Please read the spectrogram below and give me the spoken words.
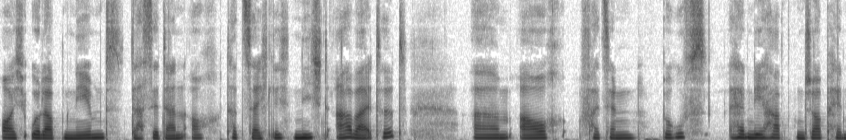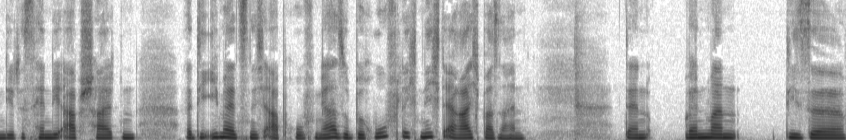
euch Urlaub nehmt, dass ihr dann auch tatsächlich nicht arbeitet, ähm, auch falls ihr ein Berufshandy habt, ein Jobhandy, das Handy abschalten, äh, die E-Mails nicht abrufen, ja, so beruflich nicht erreichbar sein. Denn wenn man diese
